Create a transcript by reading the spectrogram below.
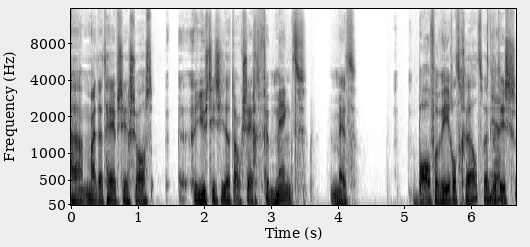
Uh, maar dat heeft zich, zoals eh, justitie dat ook zegt, vermengd met bovenwereldgeld. Ja. Dat is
